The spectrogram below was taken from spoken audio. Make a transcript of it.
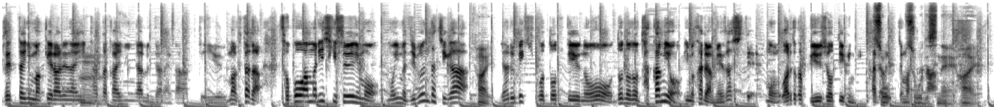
絶対に負けられない戦いになるんじゃないかなっていう、うん、まあ、ただ、そこをあんまり意識するよりも、もう今、自分たちがやるべきことっていうのを、どんどんどん高みを今、彼は目指して、もうワールドカップ優勝っていうふうに彼は言ってますから。そうですねはい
